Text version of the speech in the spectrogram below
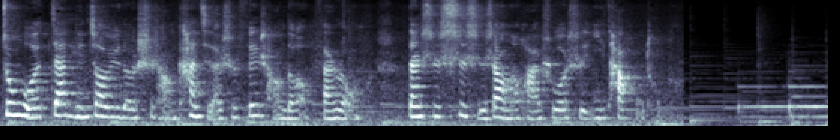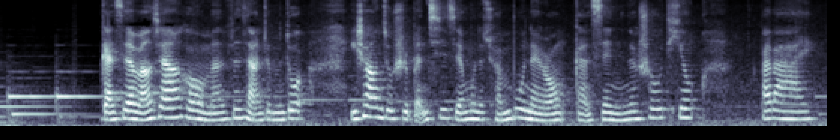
中国家庭教育的市场看起来是非常的繁荣，但是事实上的话说是一塌糊涂。感谢王珊和我们分享这么多。以上就是本期节目的全部内容，感谢您的收听，拜拜。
